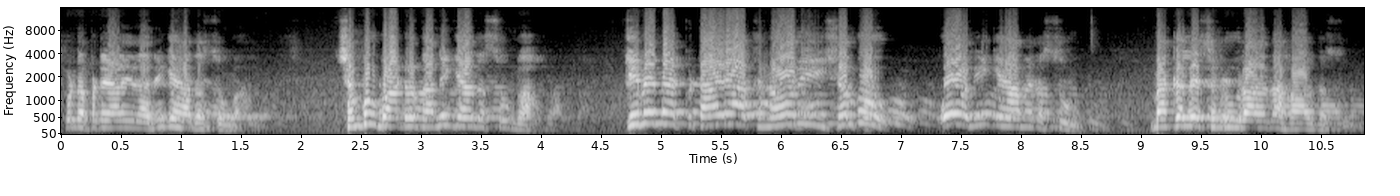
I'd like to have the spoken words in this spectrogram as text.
ਤੁਹਾਡਾ ਪਟਿਆਲੇ ਦਾ ਨਹੀਂ ਕਿਹਾ ਦੱਸੂਗਾ। ਸ਼ੰਭੂ ਬਾਰਡਰ ਦਾ ਨਹੀਂ ਕਿਹਾ ਦੱਸੂਗਾ। ਕਿਵੇਂ ਮੈਂ ਕਟਾਇਆ ਖਨੌਰੀ ਸ਼ੰਭੂ, ਉਹ ਨਹੀਂ ਕਿਹਾ ਮੈਂ ਦੱਸੂ। ਮੈਂ ਕੱਲੇ ਸੰਗਰੂਰ ਵਾਲਿਆਂ ਦਾ ਹਾਲ ਦੱਸੂ।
